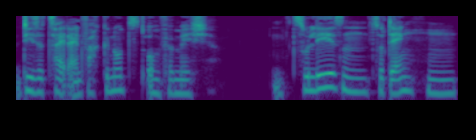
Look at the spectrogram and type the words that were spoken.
diese Zeit einfach genutzt, um für mich zu lesen, zu denken,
